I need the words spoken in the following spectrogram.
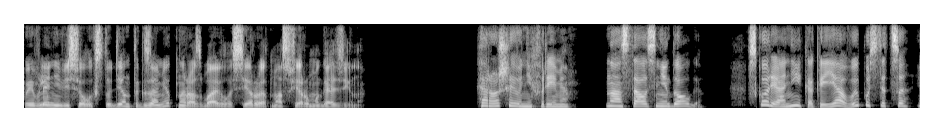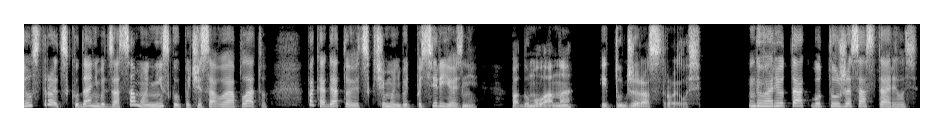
Появление веселых студенток заметно разбавило серую атмосферу магазина. «Хорошее у них время, но осталось недолго. Вскоре они, как и я, выпустятся и устроятся куда-нибудь за самую низкую почасовую оплату, пока готовятся к чему-нибудь посерьезнее», — подумала она и тут же расстроилась. «Говорю так, будто уже состарилась».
